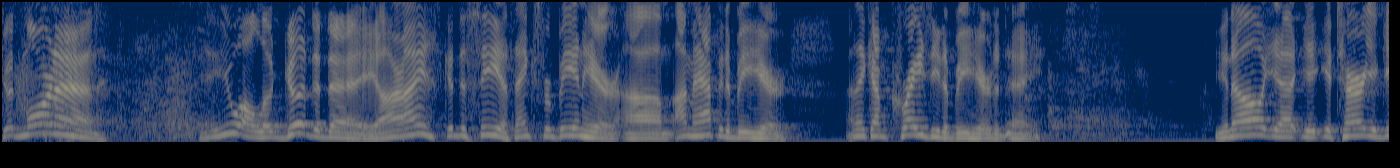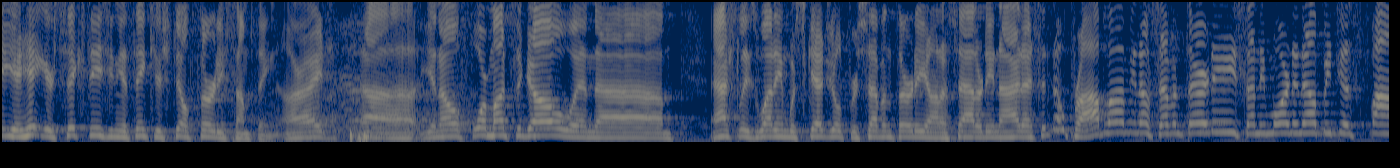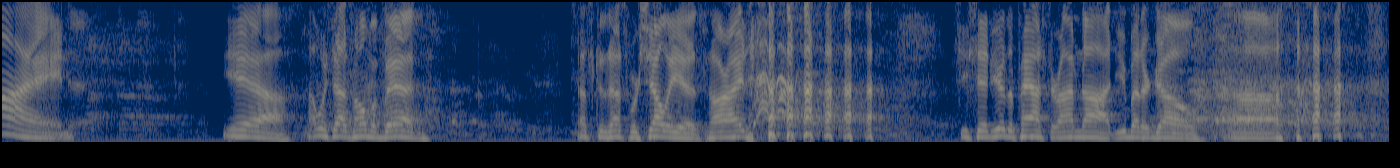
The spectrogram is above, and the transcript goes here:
Good morning. You all look good today, all right? It's good to see you. Thanks for being here. Um, I'm happy to be here. I think I'm crazy to be here today. You know, you, you, you turn, you, get, you hit your 60s and you think you're still 30 something, all right? Uh, you know, four months ago when um Ashley's wedding was scheduled for 7.30 on a Saturday night, I said, no problem, you know, 7.30, Sunday morning, I'll be just fine. Yeah, I wish I was home in bed. That's because that's where Shelly is, all right? she said, You're the pastor, I'm not. You better go. Uh,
